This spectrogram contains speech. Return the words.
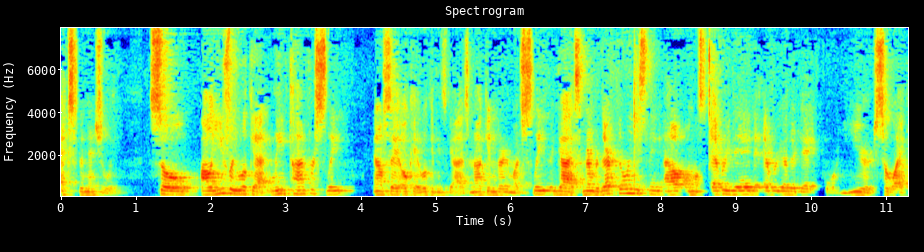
exponentially. So I'll usually look at leave time for sleep, and I'll say, okay, look at these guys. I'm not getting very much sleep. And guys, remember, they're filling this thing out almost every day to every other day for years. So, like,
